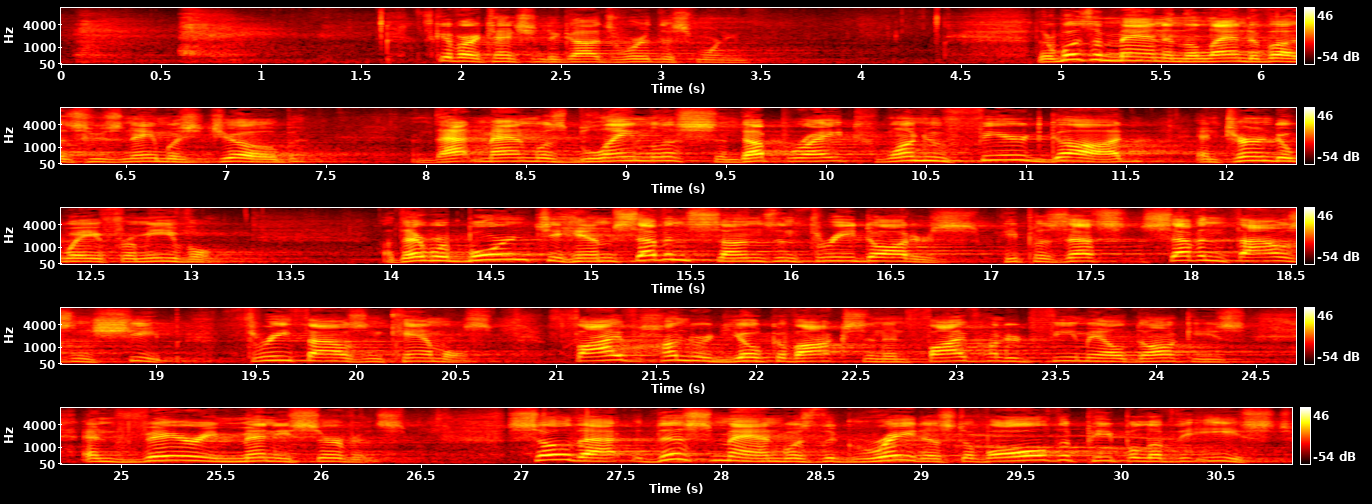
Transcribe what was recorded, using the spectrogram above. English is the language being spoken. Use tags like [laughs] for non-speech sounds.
Let's give our attention to God's word this morning. There was a man in the land of Uz whose name was Job. And that man was blameless and upright, one who feared God and turned away from evil. Uh, there were born to him seven sons and three daughters. He possessed 7,000 sheep, 3,000 camels, 500 yoke of oxen, and 500 female donkeys, and very many servants. So that this man was the greatest of all the people of the East.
